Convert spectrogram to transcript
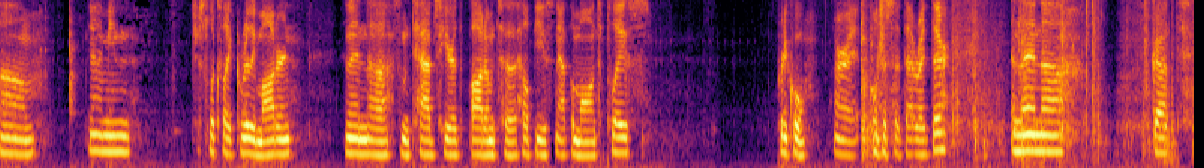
Um, yeah, I mean, just looks like really modern. And then uh, some tabs here at the bottom to help you snap them all into place. Pretty cool. Alright, we'll just set that right there. And then, uh, got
